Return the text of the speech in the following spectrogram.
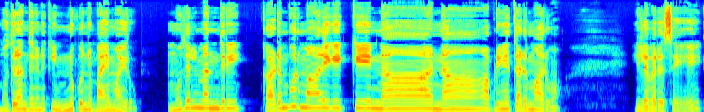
மதுராந்தகனுக்கு இன்னும் கொஞ்சம் பயமாயிரும். முதல் மந்திரி கடம்பூர் மாளிகைக்கு நா நா அப்படின்னு தடுமாறுவான். இளவரசே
